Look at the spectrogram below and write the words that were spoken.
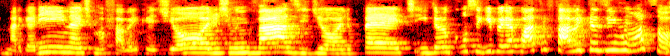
margarina, tinha uma fábrica de óleo, tinha um invase de óleo PET. Então eu consegui pegar quatro fábricas em uma só.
